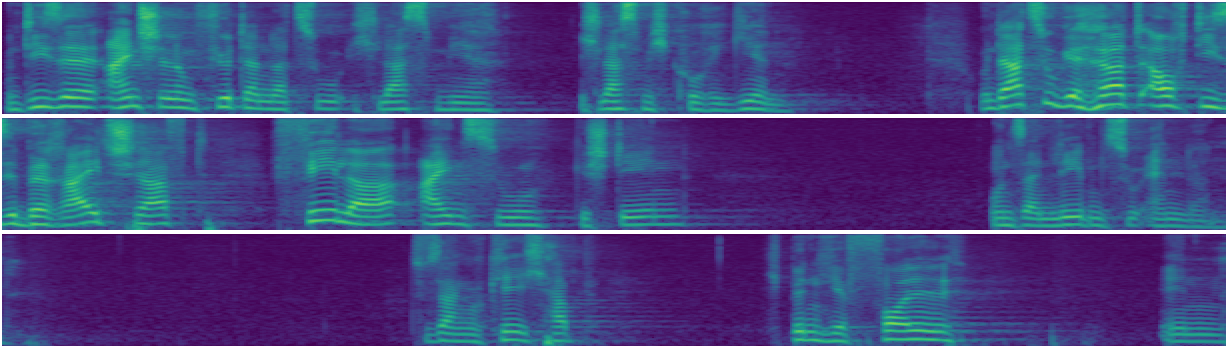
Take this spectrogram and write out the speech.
Und diese Einstellung führt dann dazu, ich lasse mir, ich lasse mich korrigieren. Und dazu gehört auch diese Bereitschaft, Fehler einzugestehen und sein Leben zu ändern. Zu sagen, okay, ich, hab, ich bin hier voll in,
